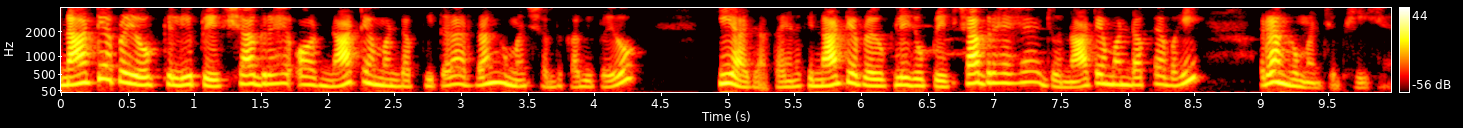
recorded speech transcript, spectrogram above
नाट्य प्रयोग के लिए प्रेक्षागृह और नाट्य मंडप की तरह रंगमंच शब्द का भी प्रयोग किया जाता है। यानी कि नाट्य प्रयोग के लिए जो प्रेक्षागृह है, जो नाट्य मंडप है, वही रंगमंच भी है।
